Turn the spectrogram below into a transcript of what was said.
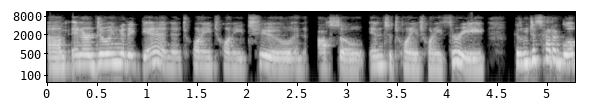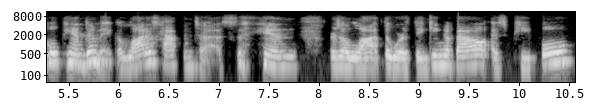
um, and are doing it again in 2022 and also into 2023 because we just had a global pandemic. A lot has happened to us, and there's a lot that we're thinking about as people.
